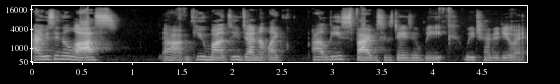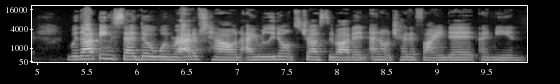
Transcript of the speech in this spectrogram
I was in the last um, few months we've done it like at least five or six days a week. We try to do it. With that being said, though, when we're out of town, I really don't stress about it. I don't try to find it. I mean.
